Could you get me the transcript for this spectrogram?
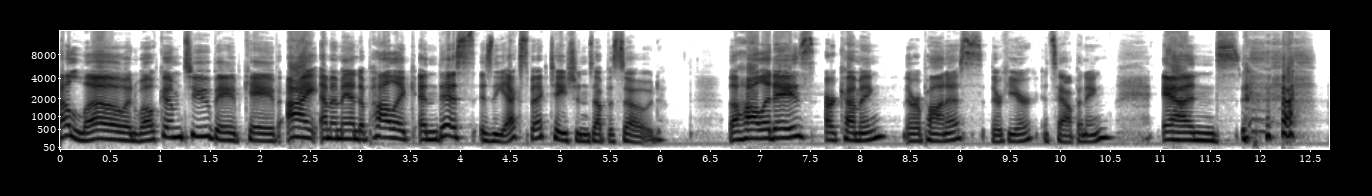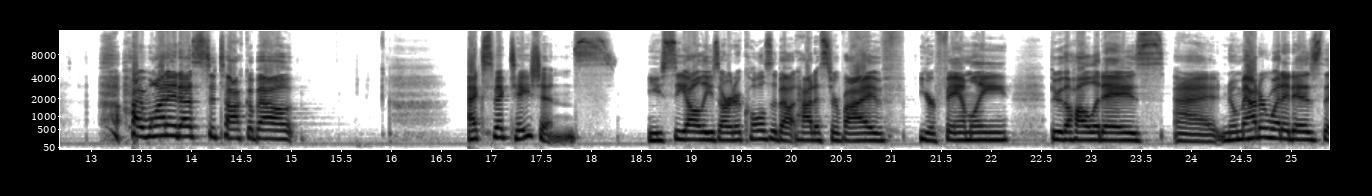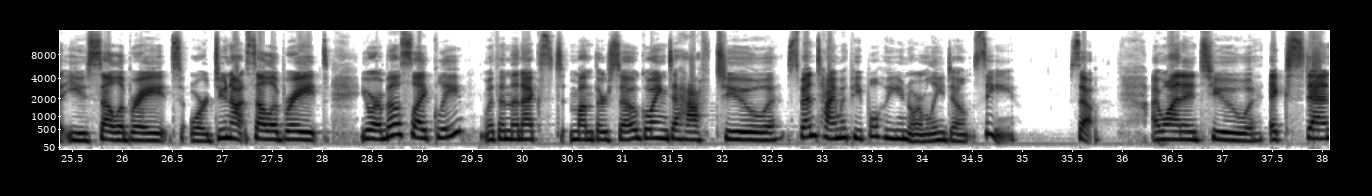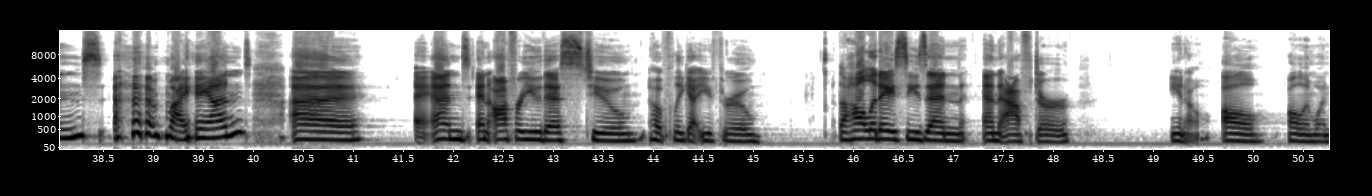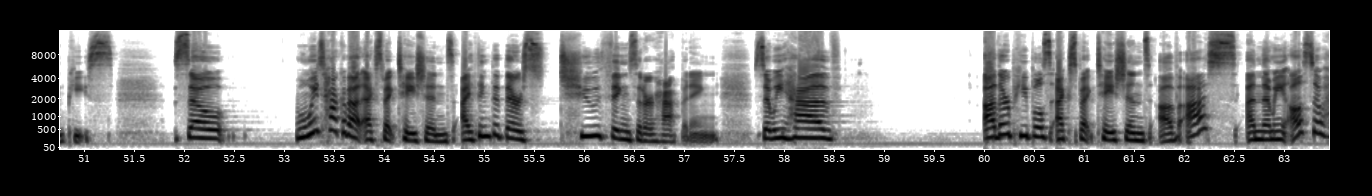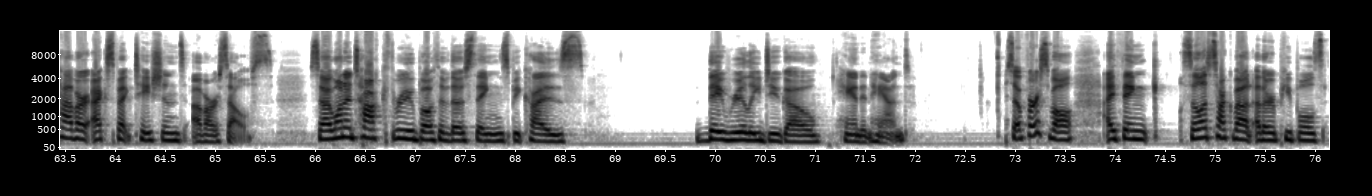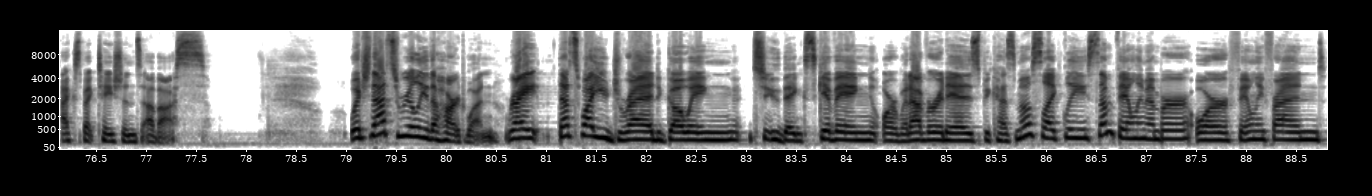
Hello and welcome to Babe Cave. I am Amanda Polick, and this is the Expectations episode. The holidays are coming, they're upon us, they're here, it's happening. And I wanted us to talk about expectations. You see all these articles about how to survive your family through the holidays. No matter what it is that you celebrate or do not celebrate, you are most likely within the next month or so going to have to spend time with people who you normally don't see. So, I wanted to extend my hand uh, and and offer you this to hopefully get you through the holiday season and after, you know, all all in one piece. So, when we talk about expectations, I think that there's two things that are happening. So, we have other people's expectations of us, and then we also have our expectations of ourselves. So, I want to talk through both of those things because they really do go hand in hand. So, first of all, I think so let's talk about other people's expectations of us which that's really the hard one, right? That's why you dread going to Thanksgiving or whatever it is, because most likely some family member or family friend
